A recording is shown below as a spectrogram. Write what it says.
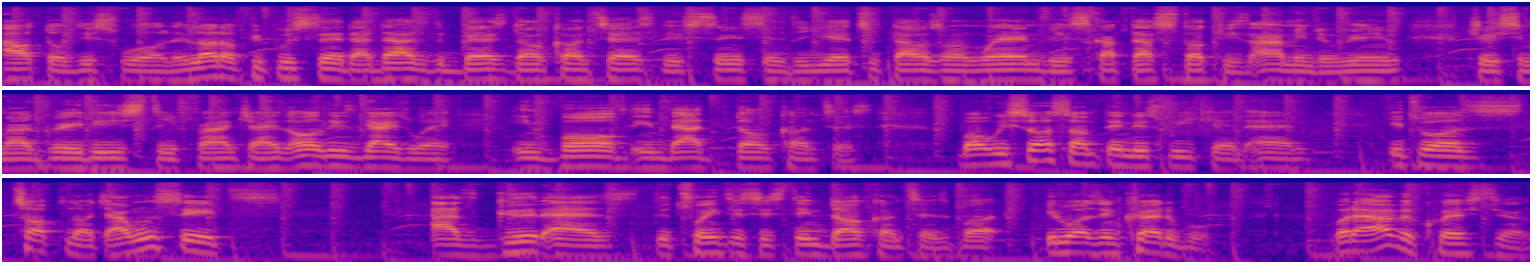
out of this world. A lot of people said that that's the best dunk contest they've seen since the year 2000 when Vince Carter stuck his arm in the rim, Tracy McGrady, Steve Francis, all these guys were involved in that dunk contest. But we saw something this weekend and it was top notch. I won't say it's as good as the 2016 dunk contest, but it was incredible. But I have a question.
